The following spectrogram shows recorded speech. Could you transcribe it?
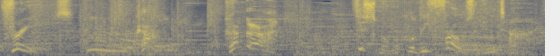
Freeze! This moment will be frozen in time.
